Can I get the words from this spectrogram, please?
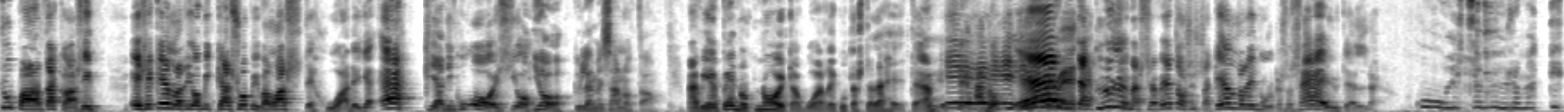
tupaan takaisin. Ei se kellari ole mikään sopiva lastenhuone ja äkkiä niin kuin ois jo. Joo, kyllä me sanotaan. Mä vien pennut noita vuoreen, kun tästä lähetään. Sehän on Ei mitä kylmässä vetosessa kellarinurkassa säilytellä. Kuulit sä, Myyrämatti?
